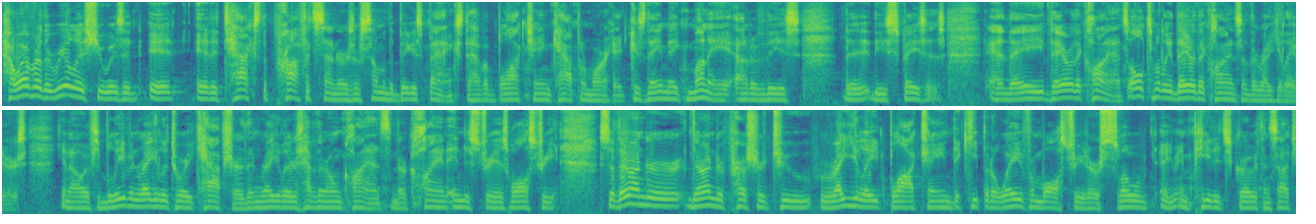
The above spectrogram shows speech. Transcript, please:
however, the real issue is it, it, it attacks the profit centers of some of the biggest banks to have a blockchain capital market because they make money out of these the, these spaces, and they they are the clients. Ultimately, they are the clients of the regulators. You know, if you believe in regulatory capture, then regulators have their own clients, and their client industry is Wall Street. So they're under they're under pressure to regulate blockchain to keep it away from Wall Street or slow impede its growth and such.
